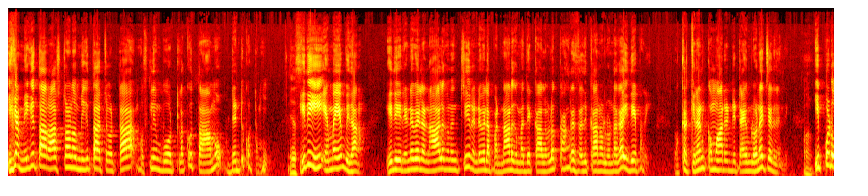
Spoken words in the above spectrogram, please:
ఇక మిగతా రాష్ట్రంలో మిగతా చోట ముస్లిం ఓట్లకు తాము డెంట్ కొట్టము. ఇది ఎంఐఎం విధానం. ఇది రెండు వేల నాలుగు నుంచి రెండు వేల పద్నాలుగు మధ్య కాలంలో కాంగ్రెస్ అధికారంలో ఉండగా ఇదే పని. ఒక్క కిరణ్ కుమార్ రెడ్డి టైంలోనే చెదిరింది. అవును. ఇప్పుడు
